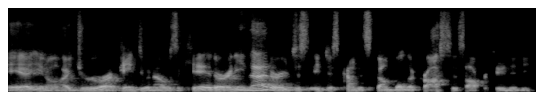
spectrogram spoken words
Hey, you know, I drew or I painted when I was a kid or any of that, or just, it just kind of stumbled across this opportunity.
